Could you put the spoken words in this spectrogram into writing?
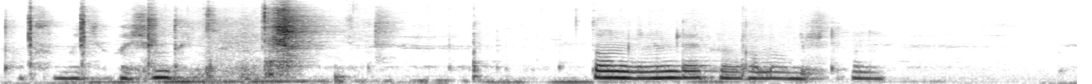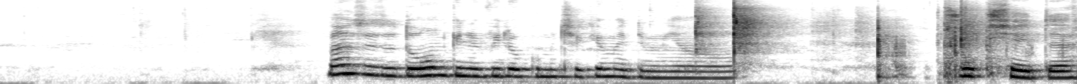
taksam acaba şundaki. Doğum günümde kankam almıştı bana. Ben size doğum günü vlogumu çekemedim ya. Çok şeydi.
